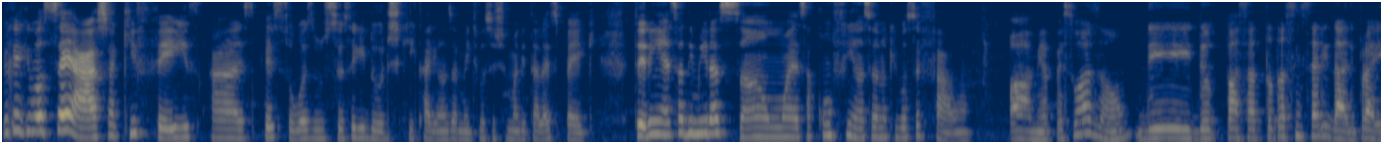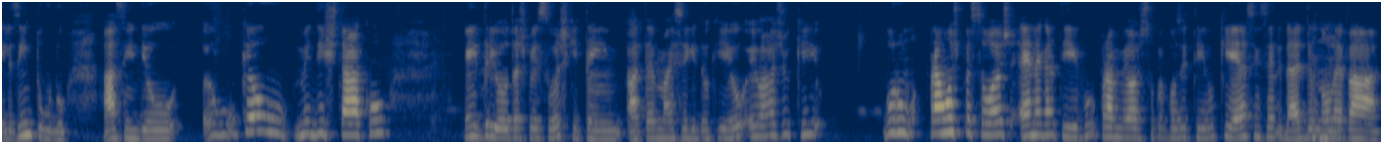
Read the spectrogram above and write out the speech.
E o que, é que você acha que fez as pessoas, os seus seguidores, que carinhosamente você chama de telespec, terem essa admiração, essa confiança no que você fala? a minha persuasão de, de eu passar tanta sinceridade pra eles em tudo. Assim, de eu, eu- o que eu me destaco entre outras pessoas que têm até mais seguidor que eu, eu acho que um, para umas pessoas é negativo, pra mim eu acho super positivo, que é a sinceridade de eu não Uhum. levar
